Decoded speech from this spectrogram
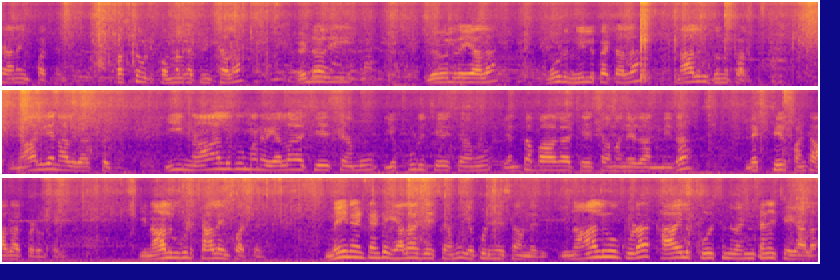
చాలా ఇంపార్టెంట్ ఫస్ట్ ఒకటి కొమ్మలు కత్తిరించాలా. రెండోది ఎరువులు వేయాలా. మూడు నీళ్ళు పెట్టాలా. నాలుగు దున్నకాలు నాలుగే నాలుగు ఆస్పెక్ట్స్ ఈ నాలుగు మనం ఎలా చేసాము ఎప్పుడు చేసాము ఎంత బాగా చేశామనే దాని మీద నెక్స్ట్ ఇయర్ పంట ఆధారపడి ఉంటుంది. ఈ నాలుగు కూడా చాలా ఇంపార్టెంట్. మెయిన్ ఏంటంటే ఎలా చేసాము ఎప్పుడు చేసాము అనేది. ఈ నాలుగు కూడా కాయలు కోసిన వెంటనే చేయాలా?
